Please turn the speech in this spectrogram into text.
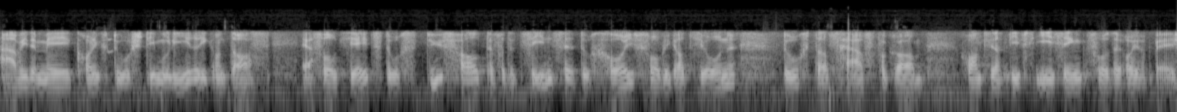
auch wieder mehr Konjunkturstimulierung und das erfolgt jetzt durch das Tiefhalten den Zinsen, durch Käufe von Obligationen, durch das Kaufprogramm quantitatives Easing von der Europäischen.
